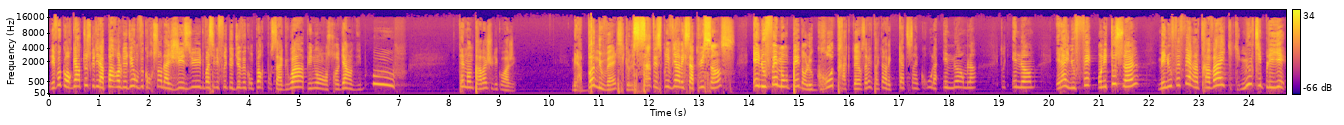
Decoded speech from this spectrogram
Des fois, quand on regarde tout ce que dit la parole de Dieu, on veut qu'on ressemble à Jésus. Voici les fruits que Dieu veut qu'on porte pour sa gloire. Puis nous, on se regarde, on se dit, tellement de travail, je suis découragé. Mais la bonne nouvelle, c'est que le Saint-Esprit vient avec sa puissance et nous fait monter dans le gros tracteur. Vous savez, le tracteur avec 4-5 roues, là, énorme, là, truc énorme. Et là, il nous fait, on est tout seul, mais il nous fait faire un travail qui, est multiplié.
